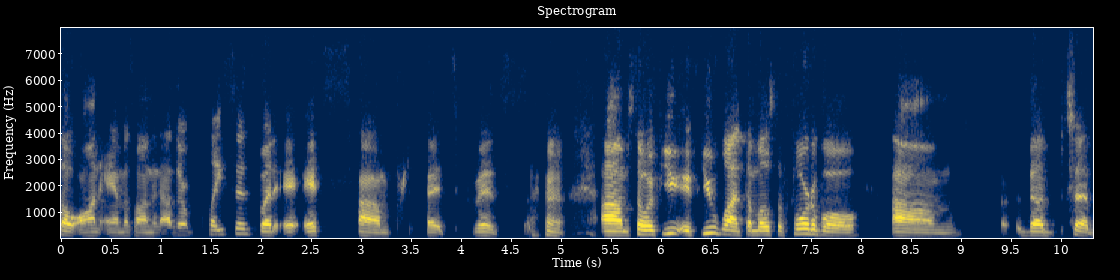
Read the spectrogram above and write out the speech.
also on Amazon and other places, but it, it's um it's it's um so if you if you want the most affordable um the to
